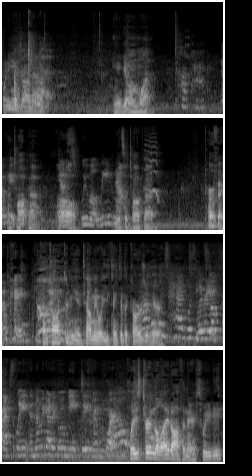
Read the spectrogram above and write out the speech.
What are you gonna draw now? Yeah. You gonna give him what? Top hat. Okay. A top hat. Yes, Oh, we will leave now. it's a top hat. Perfect. Okay. Come talk to me and tell me what you think of the cars in here. Head was Let's go. Presley, and then we gotta go meet Dave and Court. Please turn the light off in there, sweetie.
